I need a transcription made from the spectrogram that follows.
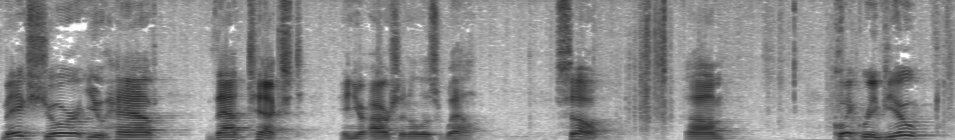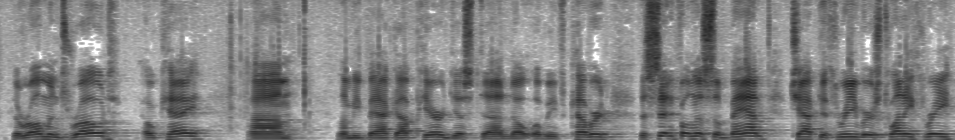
Make sure you have that text in your arsenal as well. So, um, Quick review the Romans Road, okay? Um, let me back up here and just uh, note what we've covered. The sinfulness of man, chapter 3, verse 23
